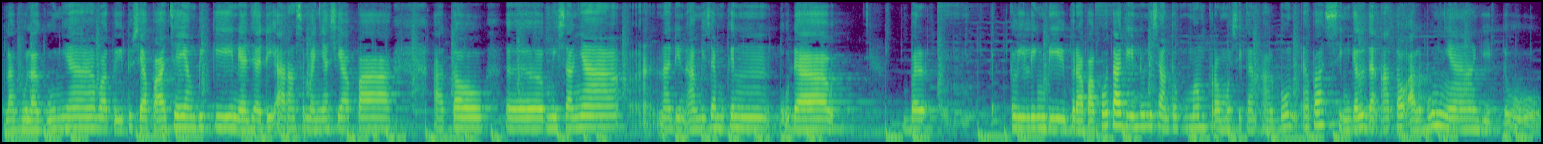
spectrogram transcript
lagu-lagunya waktu itu siapa aja yang bikin ya jadi aransemennya siapa atau e, misalnya Nadine Amiza mungkin udah ber, keliling di beberapa kota di Indonesia untuk mempromosikan album apa single dan atau albumnya gitu.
